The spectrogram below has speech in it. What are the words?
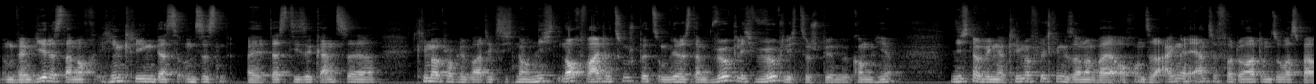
Und wenn wir das dann noch hinkriegen, dass uns das, äh, dass diese ganze Klimaproblematik sich noch nicht noch weiter zuspitzt und wir das dann wirklich, wirklich zu spüren bekommen hier, nicht nur wegen der Klimaflüchtlinge, sondern weil auch unsere eigene Ernte verdorrt und sowas, weil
